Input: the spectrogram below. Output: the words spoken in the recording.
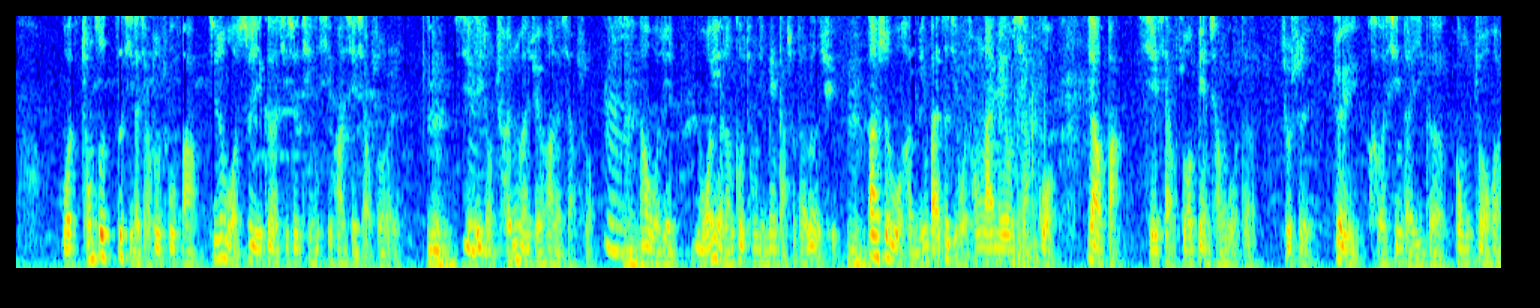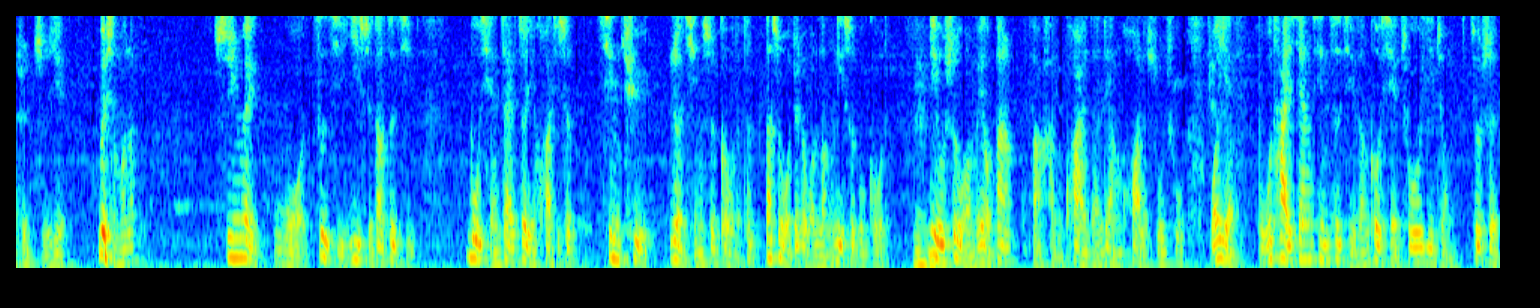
我从自自己的角度出发，其实我是一个其实挺喜欢写小说的人，就嗯写一种纯文学化的小说，嗯然后我也我也能够从里面感受到乐趣，嗯但是我很明白自己，我从来没有想过要把写小说变成我的就是最核心的一个工作或者是职业。为什么呢？是因为我自己意识到自己目前在这一块其实兴趣热情是够的，但但是我觉得我能力是不够的。嗯例如是我没有办法很快的量化的输出，我也不太相信自己能够写出一种就是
